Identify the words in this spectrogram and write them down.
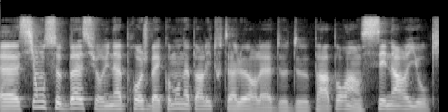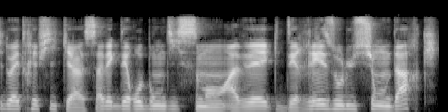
Euh, si on se base sur une approche, bah, comme on a parlé tout à l'heure là, de, de par rapport à un scénario qui doit être efficace, avec des rebondissements, avec des résolutions d'arc.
